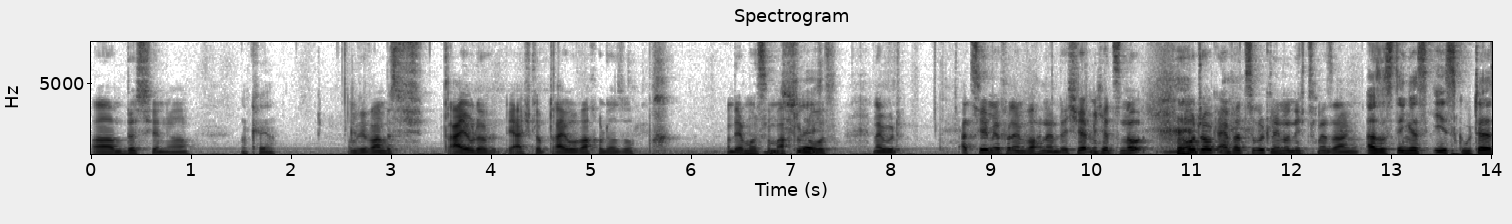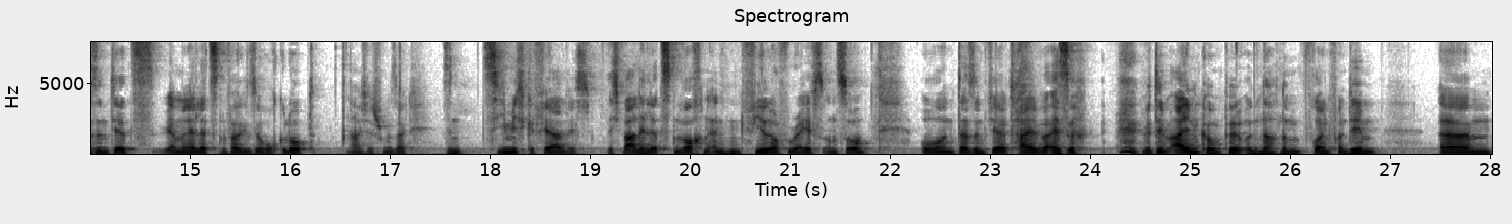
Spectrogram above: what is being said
Äh, ein bisschen, ja. Okay. Und wir waren bis drei oder, ja, ich glaube drei Uhr wach oder so. Und er musste um Nicht 8 Uhr los. Na gut. Erzähl mir von deinem Wochenende. Ich werde mich jetzt no, no joke einfach zurücklehnen und nichts mehr sagen. Also das Ding ist, E-Scooter sind jetzt, wir haben in der letzten Folge so hochgelobt, habe ich ja schon gesagt, sind ziemlich gefährlich. Ich war in den letzten Wochenenden viel auf Raves und so und da sind wir halt teilweise mit dem einen Kumpel und noch einem Freund von dem ähm,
